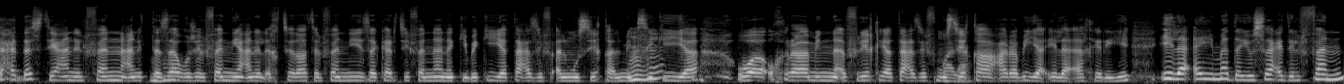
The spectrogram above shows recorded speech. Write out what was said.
تحدثت عن الفن عن التزاوج الفني عن الاختلاط الفني. ذكرت فنانة كيبيكية تعزف الموسيقى المكسيكية وأخرى من أفريقيا تعزف موسيقى عربية إلى آخره. إلى أي مدى يساعد الفن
